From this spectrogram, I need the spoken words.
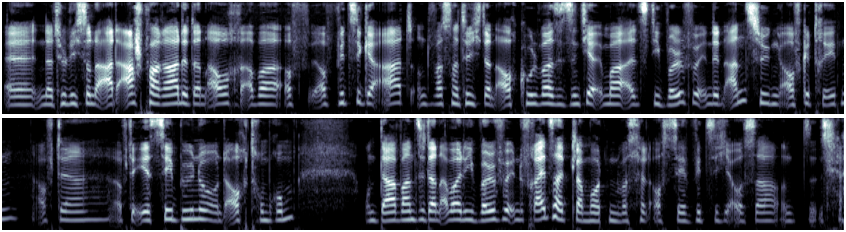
äh, natürlich so eine Art Arschparade dann auch, aber auf, auf witzige Art. Und was natürlich dann auch cool war, sie sind ja immer als die Wölfe in den Anzügen aufgetreten auf der, auf der ESC-Bühne und auch drumrum. Und da waren sie dann aber die Wölfe in Freizeitklamotten, was halt auch sehr witzig aussah. Und ja,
